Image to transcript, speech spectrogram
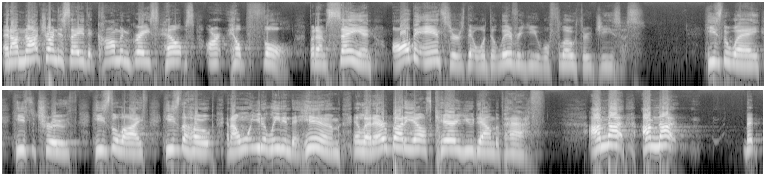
And I'm not trying to say that common grace helps aren't helpful, but I'm saying all the answers that will deliver you will flow through Jesus. He's the way, He's the truth, He's the life, He's the hope, and I want you to lean into Him and let everybody else carry you down the path. I'm not, I'm not, but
